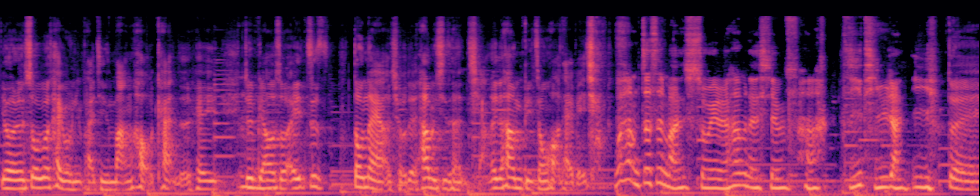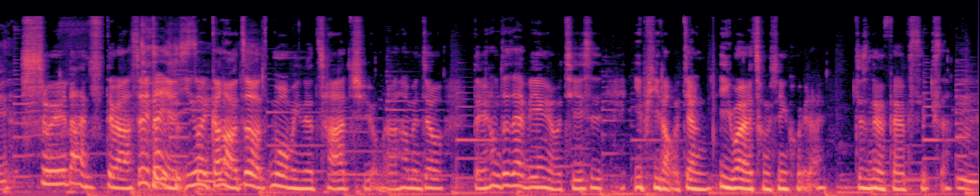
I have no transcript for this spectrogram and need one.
有人说过泰国女排其实蛮好看的，可以就比方说，哎、欸，这东南亚球队他们其实很强，而且他们比中华台北强。不 过他们这次蛮衰的，他们的先发集体染疫，对，衰烂，对吧？所以但也因为刚好这莫名的插曲，然后？他们就等于他们这在 B N L 其实是一批老将意外的重新回来，就是那个 Five。嗯，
